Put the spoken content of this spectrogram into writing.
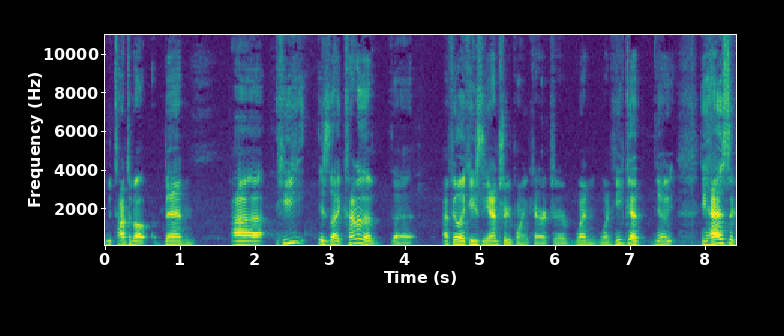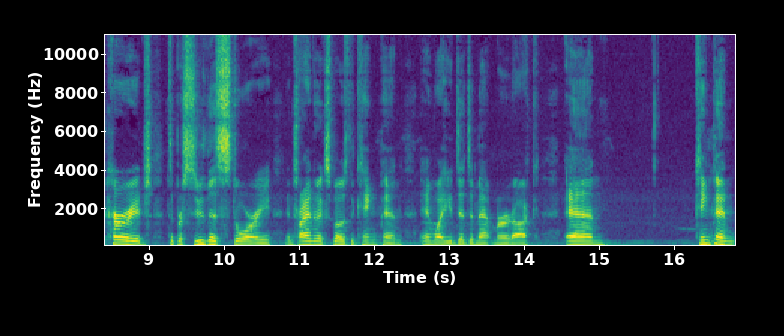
we talked about ben. Uh he is like kind of the the i feel like he's the entry point character when when he get you know he has the courage to pursue this story and trying to expose the kingpin and what he did to matt murdock. And kingpin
